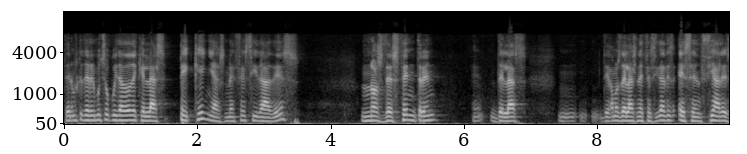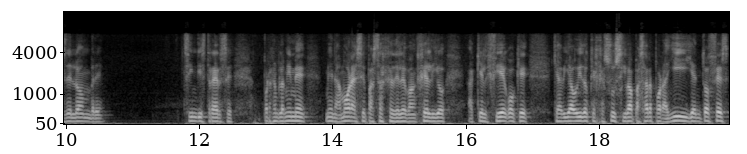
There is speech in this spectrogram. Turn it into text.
tenemos que tener mucho cuidado de que las pequeñas necesidades nos descentren ¿eh? de las digamos de las necesidades esenciales del hombre sin distraerse. Por ejemplo, a mí me, enamora ese pasaje del Evangelio, aquel ciego que, había oído que Jesús iba a pasar por allí y entonces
